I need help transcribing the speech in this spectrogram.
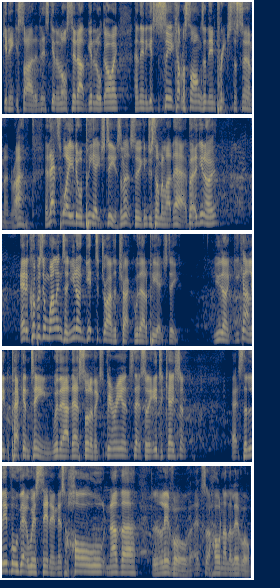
getting excited. Let's get it all set up, get it all going. And then he gets to sing a couple of songs and then preach the sermon, right? And that's why you do a PhD, isn't it? So you can do something like that. But, you know, at Equippers in Wellington, you don't get to drive the truck without a PhD. You, don't, you can't lead the packing team without that sort of experience, that sort of education. That's the level that we're setting. That's a whole nother level. It's a whole nother level.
